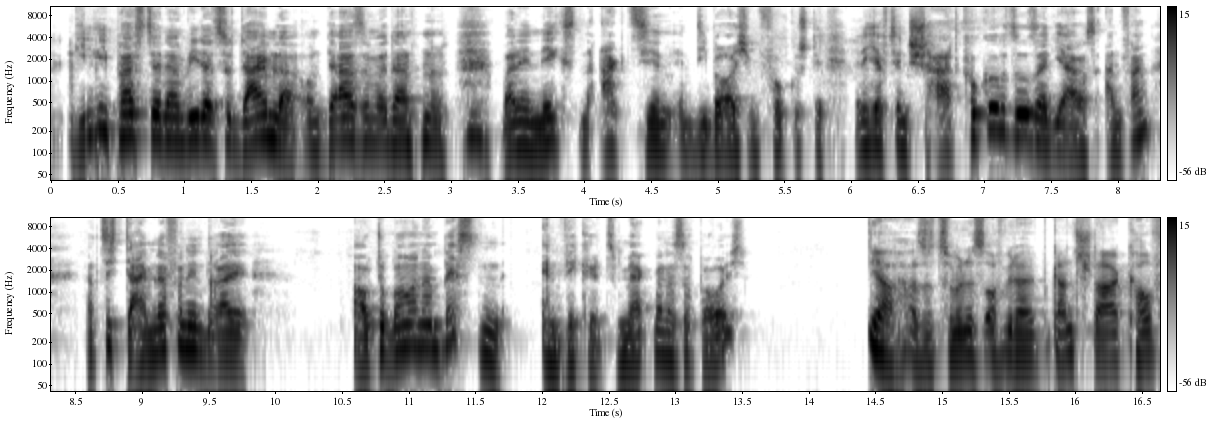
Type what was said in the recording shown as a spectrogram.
Gili passt ja dann wieder zu Daimler. Und da sind wir dann bei den nächsten Aktien, die bei euch im Fokus stehen. Wenn ich auf den Chart gucke, so seit Jahresanfang, hat sich Daimler von den drei Autobauern am besten entwickelt. Merkt man das auch bei euch? Ja, also zumindest auch wieder ganz stark Kauf,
